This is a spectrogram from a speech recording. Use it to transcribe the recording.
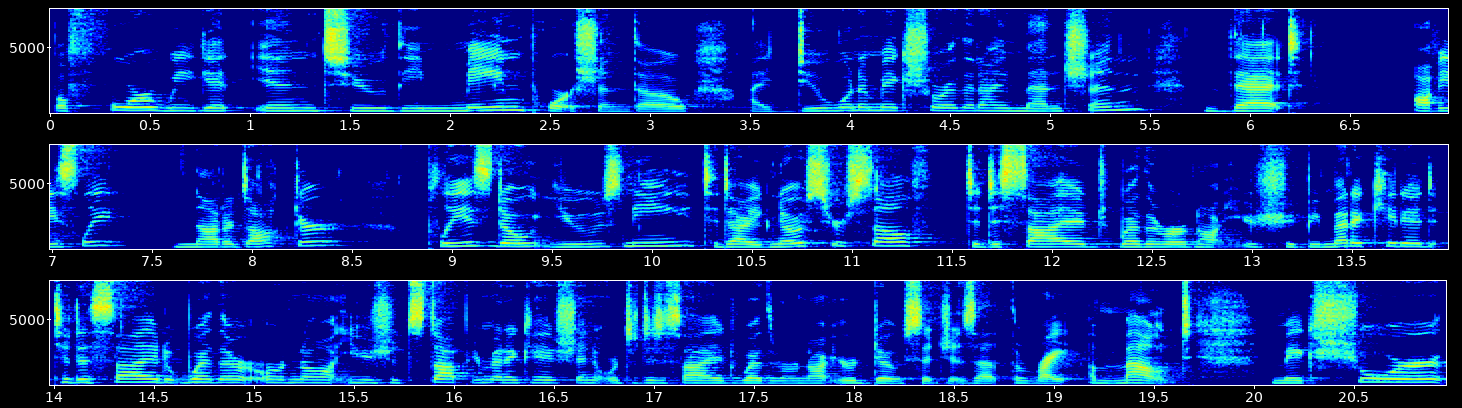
Before we get into the main portion though, I do want to make sure that I mention that obviously, not a doctor, Please don't use me to diagnose yourself, to decide whether or not you should be medicated, to decide whether or not you should stop your medication, or to decide whether or not your dosage is at the right amount. Make sure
